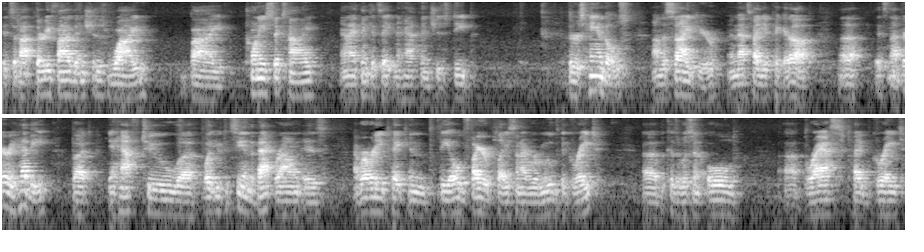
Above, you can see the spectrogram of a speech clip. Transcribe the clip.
It's about 35 inches wide by 26 high and I think it's eight and a half inches deep. There's handles on the side here and that's how you pick it up. Uh, it's not very heavy but you have to, uh, what you can see in the background is I've already taken the old fireplace and I removed the grate uh, because it was an old uh, brass type grate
